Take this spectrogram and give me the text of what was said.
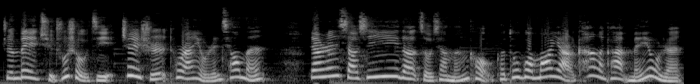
准备取出手机。这时，突然有人敲门，两人小心翼翼地走向门口，可通过猫眼看了看，没有人。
